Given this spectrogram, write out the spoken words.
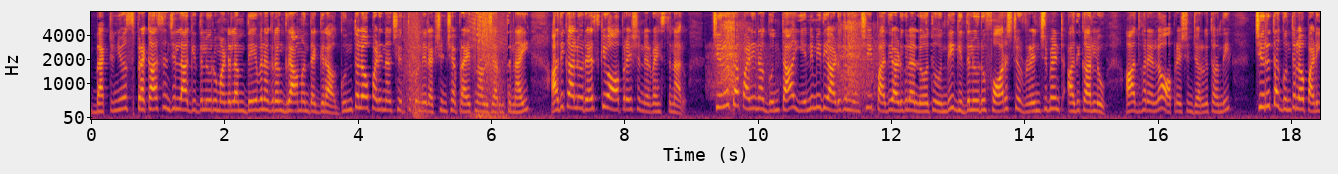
బ్యాక్ టు న్యూస్ ప్రకాశం జిల్లా గిద్దలూరు మండలం దేవనగరం గ్రామం దగ్గర గుంతలో పడిన చిరుతపుల్ని రక్షించే ప్రయత్నాలు జరుగుతున్నాయి. అధికారులు రెస్క్యూ ఆపరేషన్ నిర్వహిస్తున్నారు. చిరుత పడిన గుంత ఎనిమిది అడుగుల నుంచి పది అడుగుల లోతు ఉంది. గిద్దలూరు ఫారెస్ట్ రెంజ్మెంట్ అధికారులు ఆధ్వర్యంలో ఆపరేషన్ జరుగుతోంది. చిరుత గుంతలో పడి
